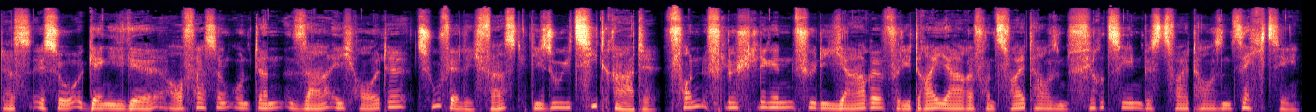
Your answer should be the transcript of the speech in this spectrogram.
Das ist so gängige Auffassung Auffassung und dann sah ich heute zufällig fast die Suizidrate von Flüchtlingen für die Jahre, für die drei Jahre von 2014 bis 2016.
